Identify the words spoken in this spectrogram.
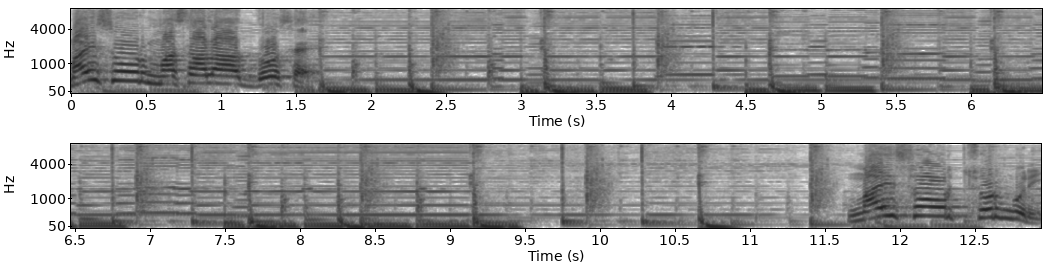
मैसूर मसाला दोसे। मैसूर चुरमुरी।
